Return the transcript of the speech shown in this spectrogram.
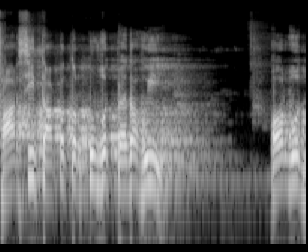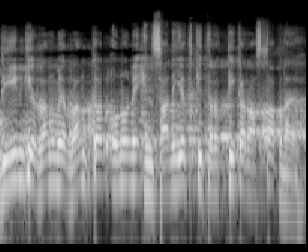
فارسی طاقت اور قوت پیدا ہوئی۔ اور وہ دین کے رنگ میں رنگ کر انہوں نے انسانیت کی ترقی کا راستہ اپنایا۔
